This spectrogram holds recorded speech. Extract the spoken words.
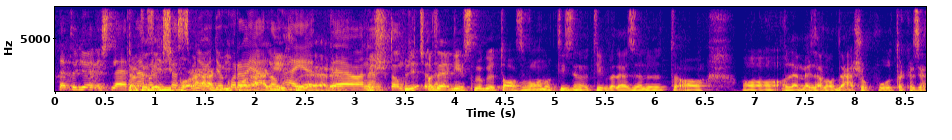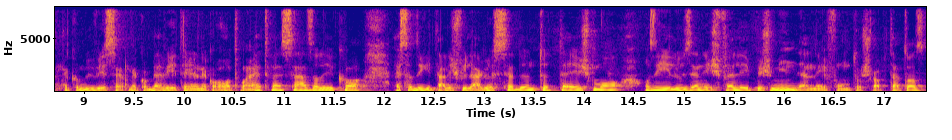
Tehát, hogy olyan is lehet, Tehát nem? ez egy és azt mondja, iparág, hogy akkor iparág ajánlom helyette erre. a nem És tudom kicsoda. Az egész mögött az van, hogy 15 évvel ezelőtt a, a, a lemezeladások voltak ezeknek a művészeknek a bevételének a 60-70 százaléka, ezt a digitális világ összedöntötte, és ma az élő zenés fellépés mindennél fontosabb. Tehát az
